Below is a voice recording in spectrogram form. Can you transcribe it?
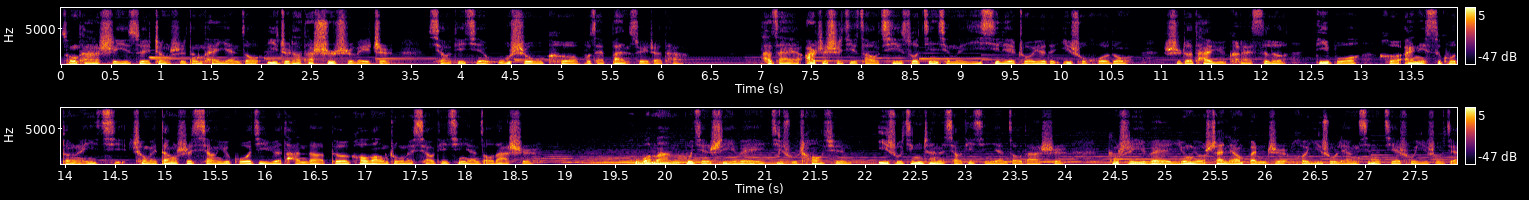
从他十一岁正式登台演奏，一直到他逝世为止，小提琴无时无刻不在伴随着他。他在二十世纪早期所进行的一系列卓越的艺术活动，使得他与克莱斯勒、蒂博和埃内斯库等人一起，成为当时享誉国际乐坛的德高望重的小提琴演奏大师。胡伯曼不仅是一位技术超群、艺术精湛的小提琴演奏大师，更是一位拥有善良本质和艺术良心的杰出艺术家。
